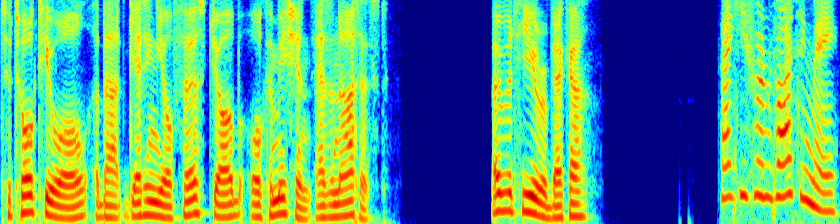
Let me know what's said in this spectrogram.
to talk to you all about getting your first job or commission as an artist. Over to you, Rebecca. Thank you for inviting me.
